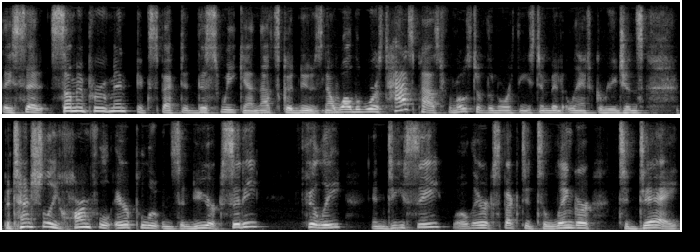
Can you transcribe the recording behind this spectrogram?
They said some improvement expected this weekend. That's good news. Now, while the worst has passed for most of the Northeast and Mid Atlantic regions, potentially harmful air pollutants in New York City, Philly, and DC, well, they're expected to linger today.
